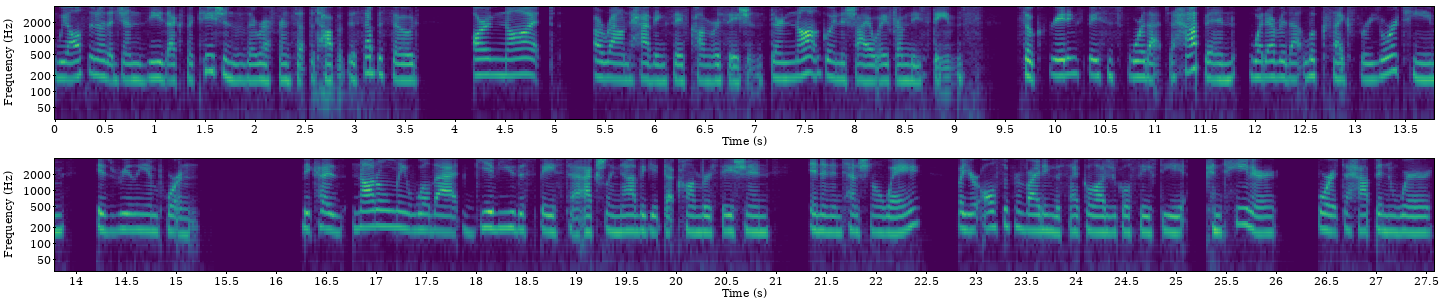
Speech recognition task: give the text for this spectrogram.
We also know that Gen Z's expectations, as I referenced at the top of this episode, are not around having safe conversations. They're not going to shy away from these themes. So, creating spaces for that to happen, whatever that looks like for your team, is really important. Because not only will that give you the space to actually navigate that conversation in an intentional way, but you're also providing the psychological safety container for it to happen where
